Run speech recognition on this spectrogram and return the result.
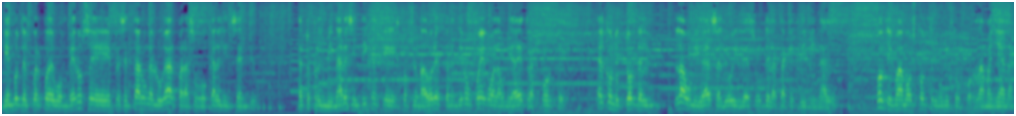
Miembros del cuerpo de bomberos se presentaron al lugar para sofocar el incendio. Datos preliminares indican que extorsionadores prendieron fuego a la unidad de transporte. El conductor de la unidad salió ileso del ataque criminal. Continuamos con Tribunito por la mañana.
